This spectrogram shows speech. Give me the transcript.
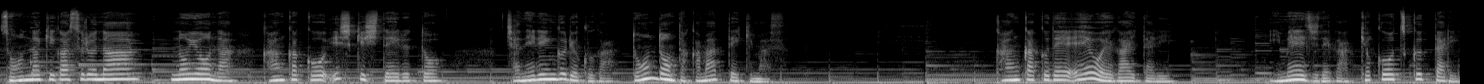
そんな気がするなのような感覚を意識しているとチャネリング力がどんどん高まっていきます。感覚で絵を描いたりイメージで楽曲を作ったり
